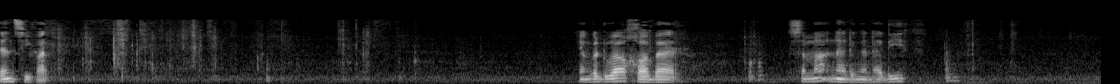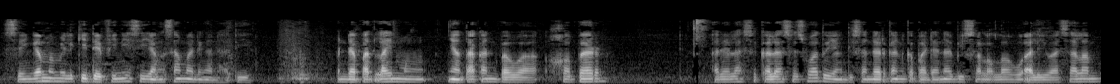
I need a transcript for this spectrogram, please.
dan sifat. Yang kedua, khobar. Semakna dengan hadis sehingga memiliki definisi yang sama dengan hadis. Pendapat lain menyatakan bahwa khobar adalah segala sesuatu yang disandarkan kepada Nabi Shallallahu Alaihi Wasallam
